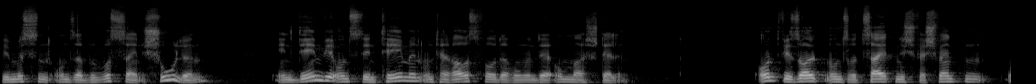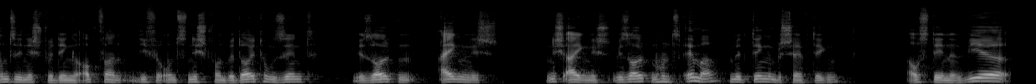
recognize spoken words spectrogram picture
Wir müssen unser Bewusstsein schulen, indem wir uns den Themen und Herausforderungen der Umma stellen. Und wir sollten unsere Zeit nicht verschwenden und sie nicht für Dinge opfern, die für uns nicht von Bedeutung sind. Wir sollten eigentlich, nicht eigentlich, wir sollten uns immer mit Dingen beschäftigen, aus denen wir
